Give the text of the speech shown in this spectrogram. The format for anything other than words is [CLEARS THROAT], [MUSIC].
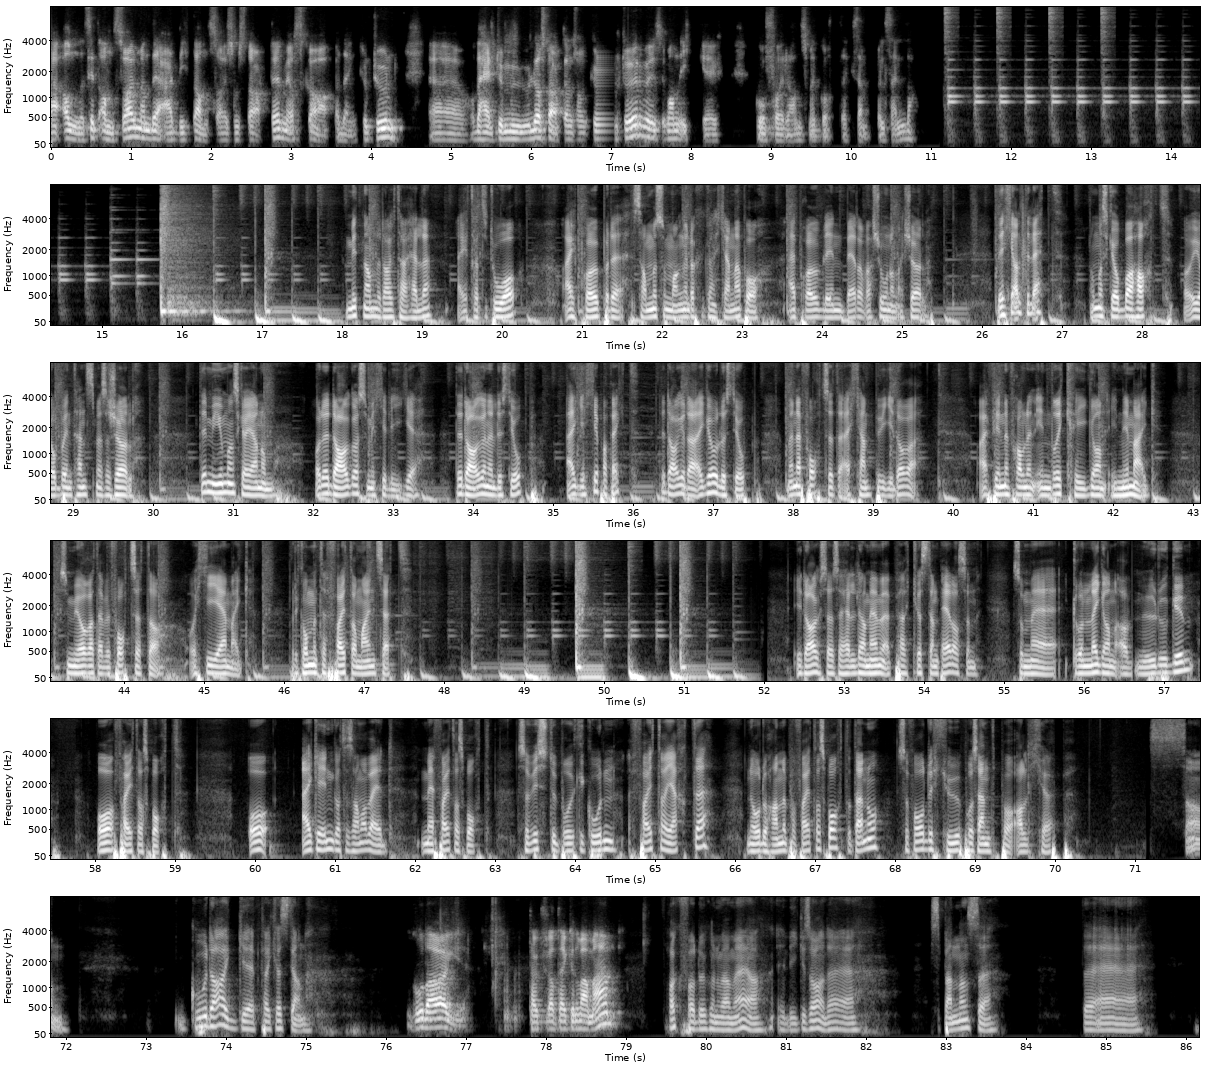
det er alle sitt ansvar, men det er ditt ansvar som starter med å skape den kulturen. Uh, og det er helt umulig å starte en sånn kultur hvis man ikke går foran som et godt eksempel selv. da. Mitt navn er Dag Terje Helle. Jeg er 32 år. Og jeg prøver på det samme som mange dere kan kjenne på. Jeg prøver å bli en bedre versjon av meg sjøl. Det er ikke alltid lett når man skal jobbe hardt og jobbe intenst med seg sjøl. Det er mye man skal gjennom, og det er dager som ikke liker. Det er dager jeg har lyst til å gi opp. Jeg er ikke perfekt. Det er dager der jeg har lyst til å gi opp, men jeg fortsetter, jeg kjemper videre. Og jeg finner fram den indre krigeren inni meg som gjør at jeg vil fortsette og ikke gi meg. Og det kommer til fighter mindset. I dag så er jeg så heldig å ha med meg Per Christian Pedersen, som er grunnleggeren av Mudogym og Fightersport. Og jeg har inngått et samarbeid med Fightersport, så hvis du bruker koden FIGHTERHJERTE når du handler på fightersport.no, så får du 20% på all kjøp. Sånn. God dag, Per Christian. God dag. Takk for at jeg kunne være med. Takk for at du kunne være med, ja. Likeså. Det er spennende. Det er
